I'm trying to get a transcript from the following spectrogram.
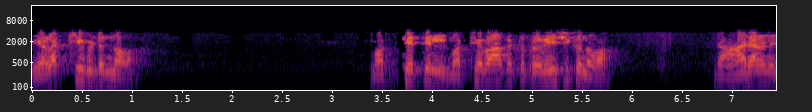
ഇളക്കിവിടുന്നവ മധ്യത്തിൽ മധ്യഭാഗത്ത് പ്രവേശിക്കുന്നവ ഇതാരാണ്?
